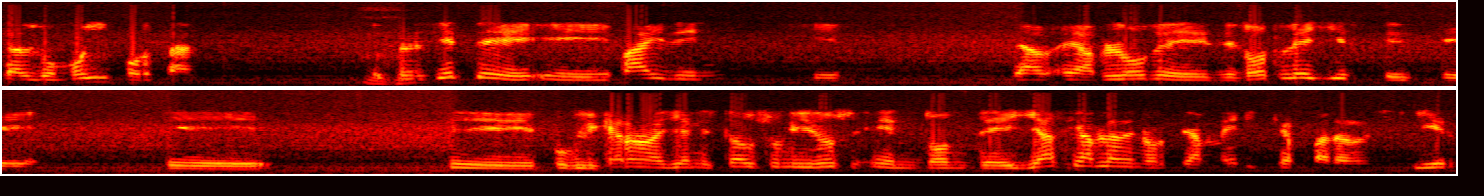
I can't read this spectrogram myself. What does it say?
es algo muy importante el presidente eh, Biden eh, habló de, dos leyes que se publicaron allá en Estados Unidos en donde ya se habla de Norteamérica para recibir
